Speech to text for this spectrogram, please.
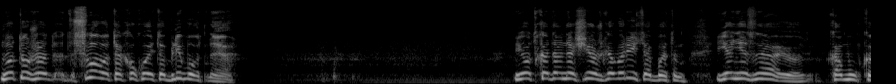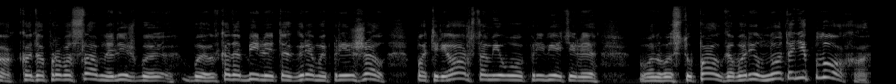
Ну, это уже слово-то какое-то блеботное. И вот когда начнешь говорить об этом, я не знаю, кому как, когда православный лишь бы был. Когда Билли это Гремой приезжал, патриарх там его приветили, он выступал, говорил, ну это неплохо.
